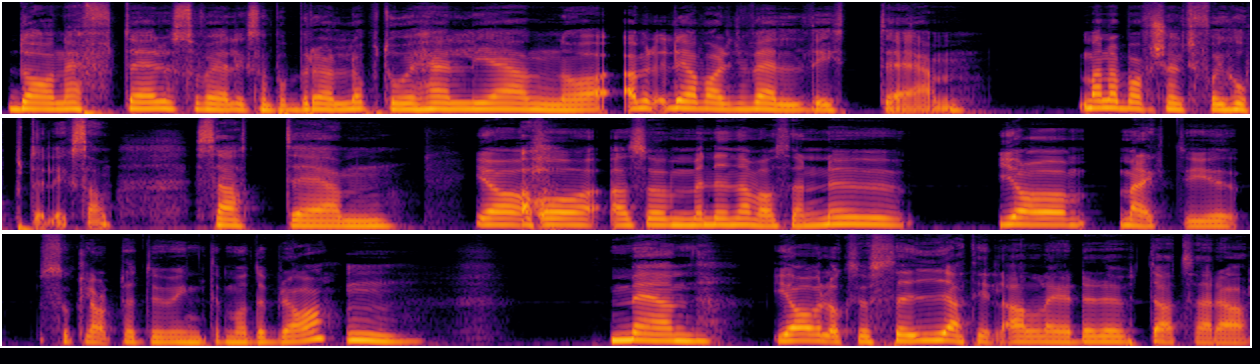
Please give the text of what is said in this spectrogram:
Dagen efter så var jag liksom på bröllop då i helgen. Och, ja, det har varit väldigt, ehm, man har bara försökt få ihop det. Liksom. Så att, ehm, Ja, Ah. och alltså Melina var så här, nu, jag märkte ju såklart att du inte mådde bra, mm, men jag vill också säga till alla er där ute att så här,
